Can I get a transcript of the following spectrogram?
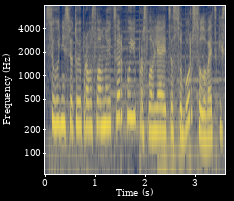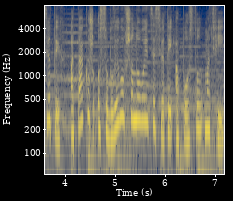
Сьогодні Святою Православною церквою прославляється собор Соловецьких святих, а також особливо вшановується святий апостол Матфій.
